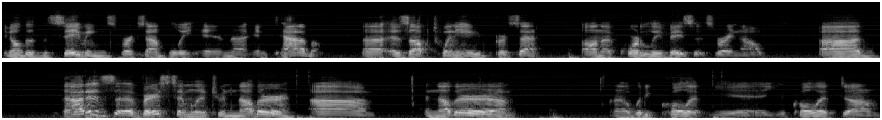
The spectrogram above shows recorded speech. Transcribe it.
you know the the savings, for example, in in Canada uh, is up 28% on a quarterly basis right now. Uh, that is uh, very similar to another um, another um, uh, what do you call it? Yeah, you call it um,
